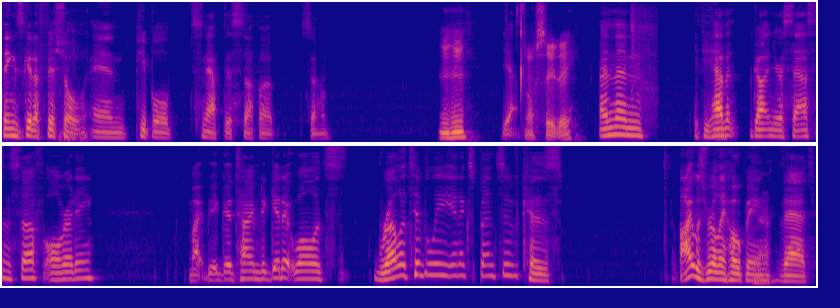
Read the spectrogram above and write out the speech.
things get official and people snap this stuff up. So Mm-hmm. Yeah. absolutely. and then if you haven't gotten your assassin stuff already, might be a good time to get it while it's relatively inexpensive because I was really hoping Yeah. that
